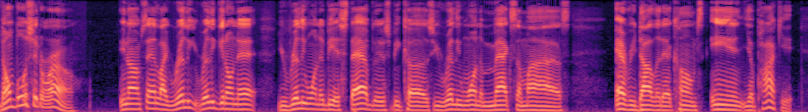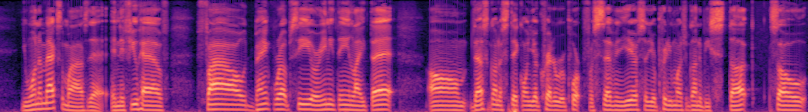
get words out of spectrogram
don't bullshit around. You know what I'm saying? Like really really get on that. You really want to be established because you really want to maximize every dollar that comes in your pocket. You want to maximize that. And if you have filed bankruptcy or anything like that, um, that's gonna stick on your credit report for seven years. So you're pretty much gonna be stuck. So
